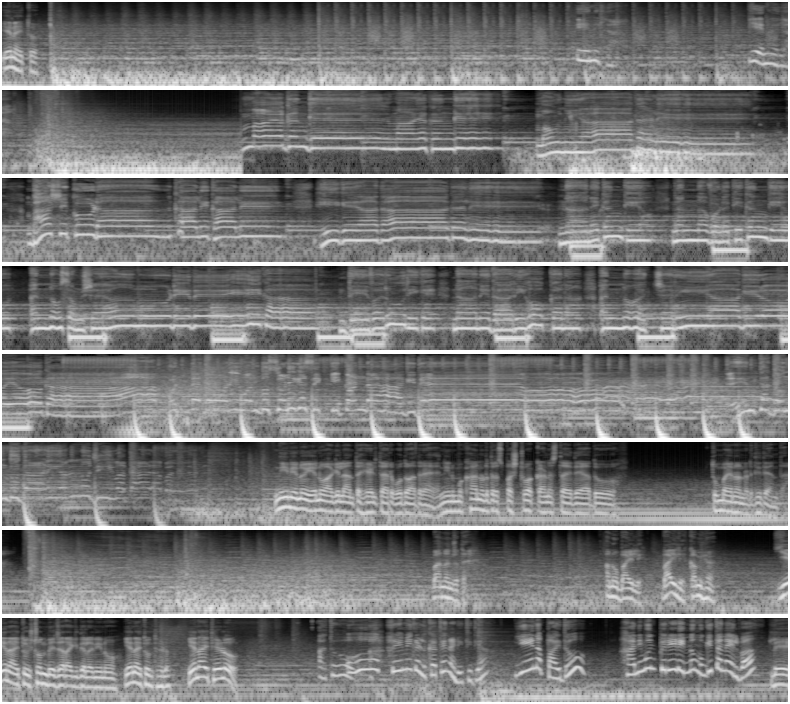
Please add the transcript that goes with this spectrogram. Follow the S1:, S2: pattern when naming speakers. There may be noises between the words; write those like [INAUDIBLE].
S1: ಏನಾಯ್ತು?
S2: ಏನಿಲ್ಲ. ಏನೂ ಇಲ್ಲ.
S3: ಮಾಯ ಗಂಗೆ ಮೌನಿಯಾದಳೆ. ಭಾಷೆ ಕೂಡ ಖಾಲಿ ಖಾಲಿ ಹೀಗೆ ಆದಾಗಲೇ. ನಾನೇ ಗಂಗೆಯೋ, ನನ್ನ ಒಳಗೆ ಗಂಗೆಯೋ ಅನ್ನೋ ಸಂಶಯ ಮೂಡಿದೆ ಈಗ. ದೇವರೂರಿಗೆ ನಾನೇ ದಾರಿ ಹೋಗನ ಅನ್ನೋ ಅಚ್ಚರಿಯಾಗಿರೋ ಯೋಗ. ಪುಟ್ಟ ದೋಣಿ ಒಂದು ಸುಳಿಗೆ ಸಿಕ್ಕಿಕೊಂಡ ಹಾಗಿದೆ
S1: ನೀನೇನೋ ಏನೂ ಆಗಿಲ್ಲ ಅಂತ ಹೇಳ್ತಾ ಇರ್ಬೋದು ಆದರೆ ನಿನ್ನ ಮುಖ ನೋಡಿದ್ರೆ ಸ್ಪಷ್ಟವಾಗಿ ಕಾಣಿಸ್ತಾ ಇದೆ ಅದು ತುಂಬ ಏನೋ ನಡೆದಿದೆ ಅಂತ. ಬಾ ನನ್ನ ಜೊತೆ. ಅನು ಬಾಯ್ಲಿ ಬಾಯ್ಲಿ ಕಮ್ಮಿ ಹೇಳ ಏನಾಯ್ತು ಇಷ್ಟೊಂದು ಬೇಜಾರಾಗಿದೆಯಲ್ಲ ನೀನು? ಏನಾಯ್ತು ಅಂತ ಹೇಳು. ಏನಾಯ್ತು ಹೇಳು.
S2: ಅದು
S4: ಪ್ರೇಮಿಗಳ ಕತೆ ನಡೀತಿದ್ಯಾ? ಏನಪ್ಪಾ ಇದು? ಹನಿಮೂನ್ ಪೀರಿಯಡ್ ಇನ್ನೂ ಮುಗಿತಾನೆ ಇಲ್ವಾ?
S1: ಲೇ.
